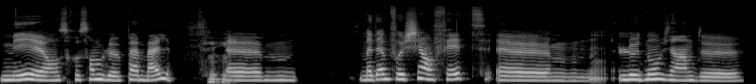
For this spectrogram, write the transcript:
mais on se ressemble pas mal. Madame Fauché, en fait, le nom vient de,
